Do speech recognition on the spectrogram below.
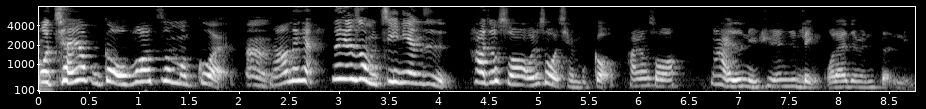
我钱又不够，我不知道这么贵，嗯，然后那天那天是我们纪念日，他就说我就说我钱不够，他就说那还是你去先去领，我在这边等你，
